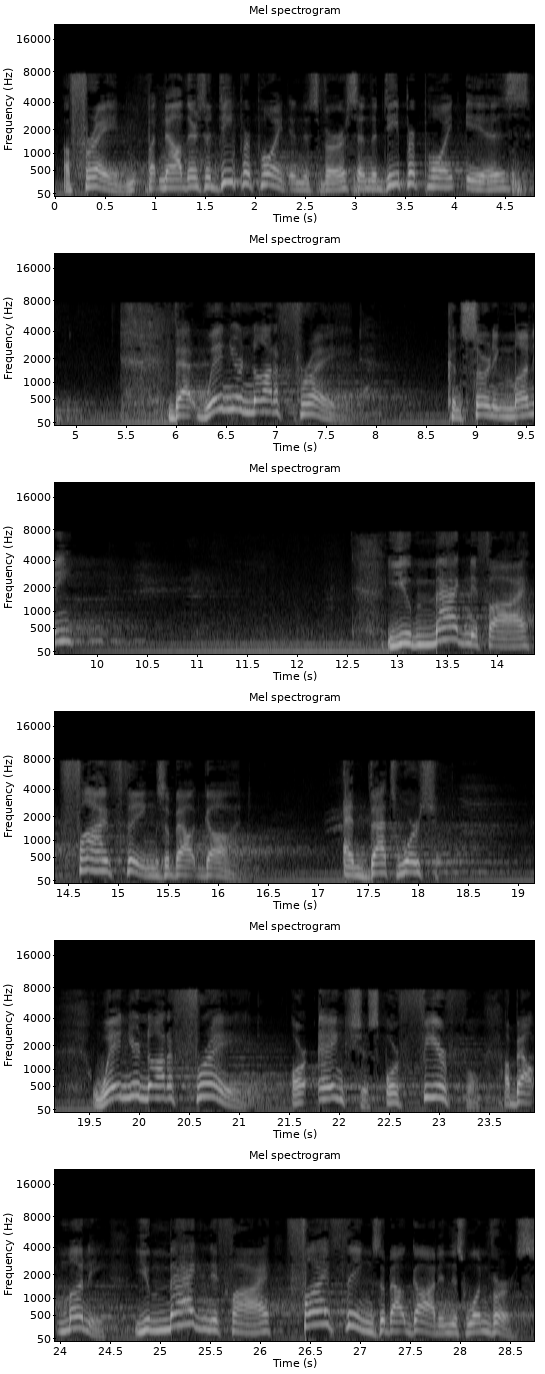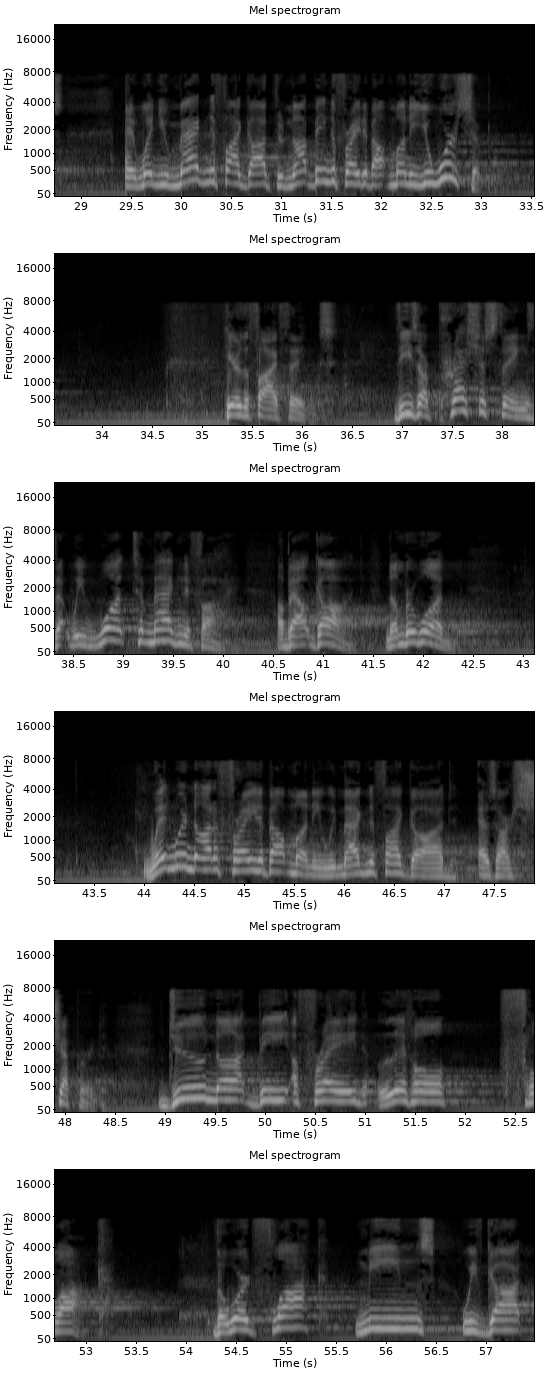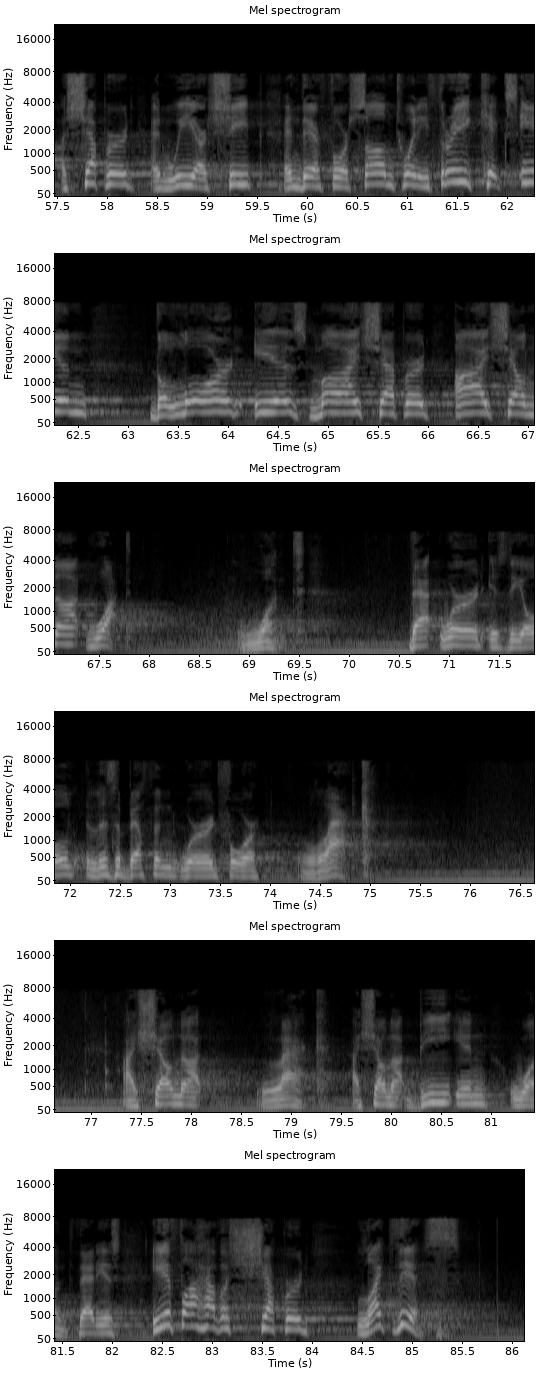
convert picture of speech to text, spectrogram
afraid. But now there's a deeper point in this verse, and the deeper point is that when you're not afraid concerning money, you magnify five things about God. And that's worship. When you're not afraid or anxious or fearful about money, you magnify five things about God in this one verse. And when you magnify God through not being afraid about money, you worship. Here are the five things. These are precious things that we want to magnify about God. Number one, when we're not afraid about money, we magnify God as our shepherd. Do not be afraid, little flock. The word flock means we've got a shepherd and we are sheep, and therefore Psalm 23 kicks in. The Lord is my shepherd, I shall not what? Want. That word is the old Elizabethan word for lack. I shall not lack. I shall not be in want. That is, if I have a shepherd like this,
